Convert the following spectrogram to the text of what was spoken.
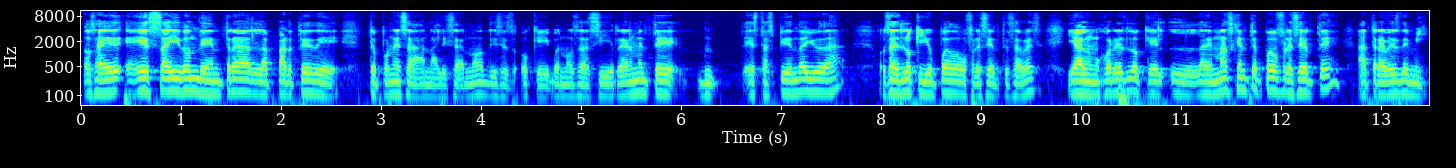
o sea, e, es ahí donde entra la parte de, te pones a analizar, ¿no? Dices, ok, bueno, o sea, si realmente estás pidiendo ayuda, o sea, es lo que yo puedo ofrecerte, ¿sabes? Y a lo mejor es lo que la demás gente puede ofrecerte a través de mí.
